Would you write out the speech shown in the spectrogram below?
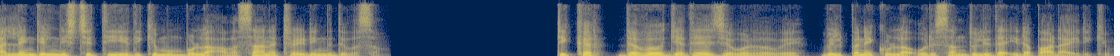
അല്ലെങ്കിൽ നിശ്ചിത തീയതിക്ക് മുമ്പുള്ള അവസാന ട്രേഡിംഗ് ദിവസം. ടിക്കർ ദവോ ജതേ ജവേ വിൽപ്പനയ്ക്കുള്ള ഒരു സന്തുലിത ഇടപാടായിരിക്കും.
